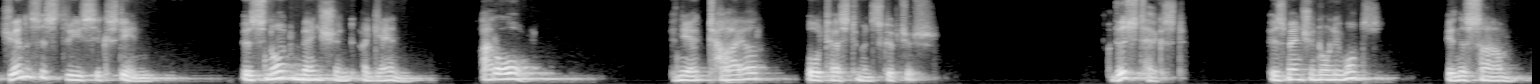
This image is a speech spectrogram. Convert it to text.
Genesis 3:16 is not mentioned again at all in the entire Old Testament scriptures. This text is mentioned only once in the psalm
